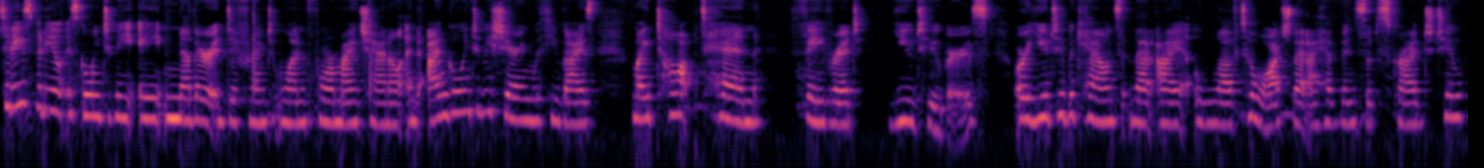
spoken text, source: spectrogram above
Today's video is going to be another different one for my channel and I'm going to be sharing with you guys my top 10 favorite YouTubers or YouTube accounts that I love to watch that I have been subscribed to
